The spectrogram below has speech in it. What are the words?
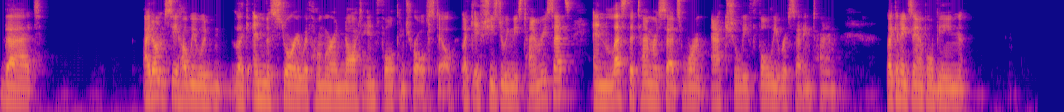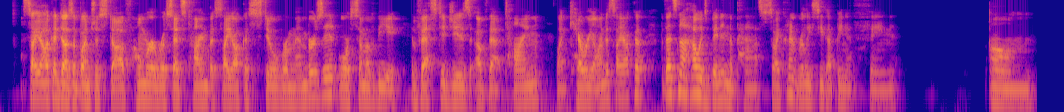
that I don't see how we would like end the story with Homura not in full control still. Like if she's doing these time resets, unless the time resets weren't actually fully resetting time. Like an example being Sayaka does a bunch of stuff, Homura resets time, but Sayaka still remembers it, or some of the vestiges of that time like carry on to Sayaka. But that's not how it's been in the past, so I couldn't really see that being a thing. Um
